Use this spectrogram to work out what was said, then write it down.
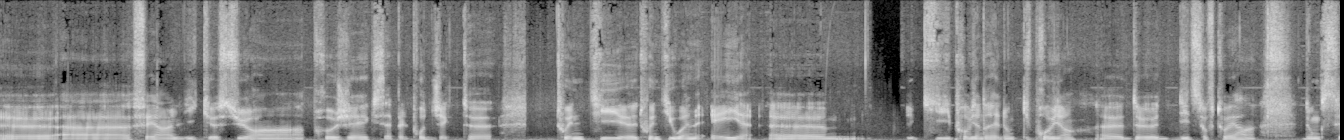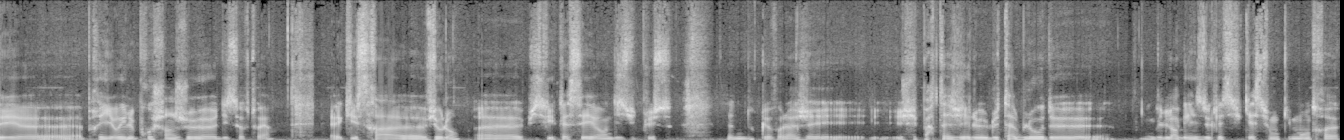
a fait un leak sur un projet qui s'appelle Project euh, 2021A. Qui proviendrait donc qui provient euh, de d'id Software. Donc c'est euh, a priori le prochain jeu euh, d'id Software qui sera violent puisqu'il est classé en 18+. Donc euh, voilà, j'ai partagé le, le tableau de de l'organisme de classification qui montre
